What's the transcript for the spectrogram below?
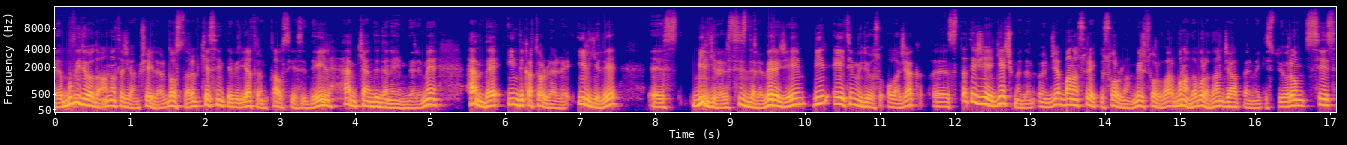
E, bu videoda anlatacağım şeyler dostlarım kesinlikle bir yatırım tavsiyesi değil. Hem kendi deneyimlerimi hem de indikatörlerle ilgili e, bilgileri sizlere vereceğim bir eğitim videosu olacak. E, stratejiye geçmeden önce bana sürekli sorulan bir soru var. Buna da buradan cevap vermek istiyorum. Siz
